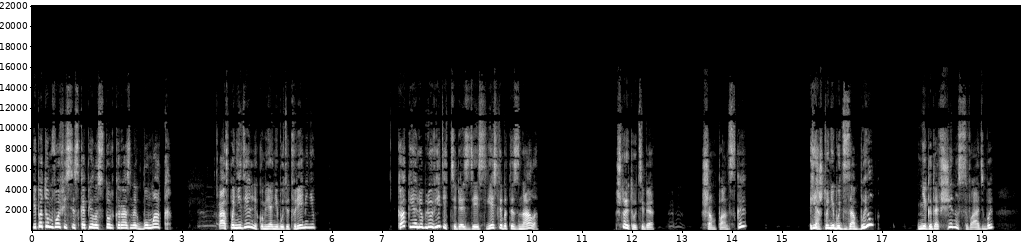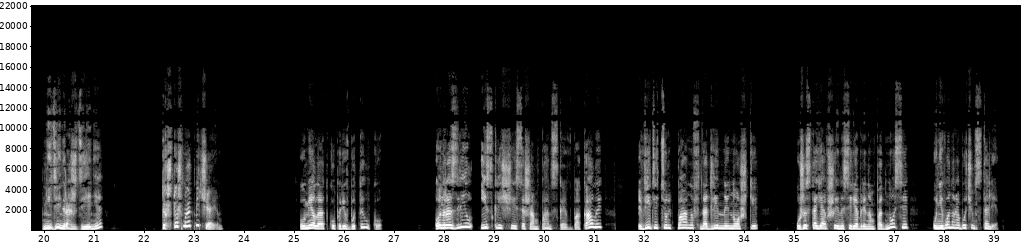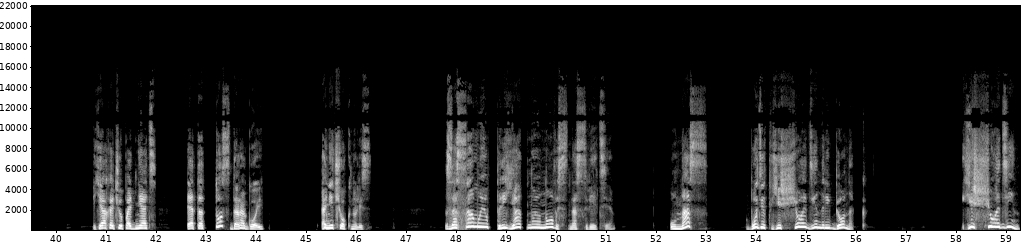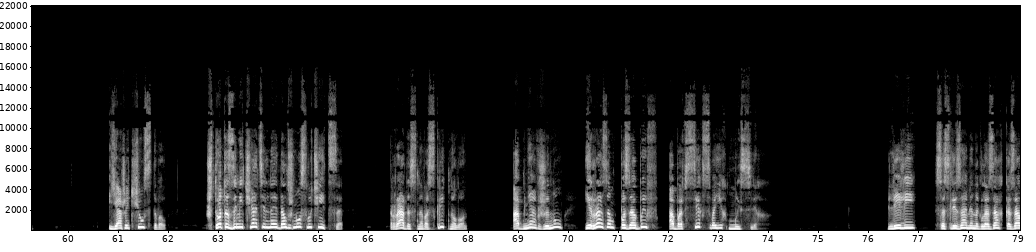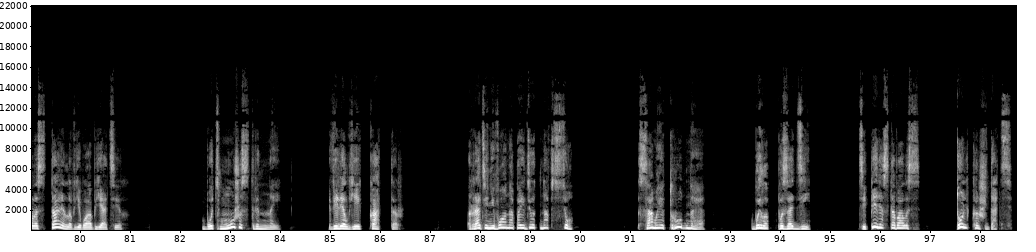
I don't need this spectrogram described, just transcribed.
И потом в офисе скопилось столько разных бумаг, а в понедельник у меня не будет времени. Как я люблю видеть тебя здесь, если бы ты знала. Что это у тебя? Шампанское? Я что-нибудь забыл? Не годовщина свадьбы, не день рождения. Так что ж мы отмечаем? Умело откупорив бутылку, он разлил искрящееся шампанское в бокалы в виде тюльпанов на длинной ножке, уже стоявшие на серебряном подносе у него на рабочем столе. «Я хочу поднять этот тост, дорогой!» Они чокнулись. «За самую приятную новость на свете! У нас будет еще один ребенок. Еще один! Я же чувствовал, что-то замечательное должно случиться. Радостно воскликнул он, обняв жену и разом позабыв обо всех своих мыслях. Лили со слезами на глазах, казалось, таяла в его объятиях. «Будь мужественной», — велел ей Каттер. «Ради него она пойдет на все. Самое трудное было позади. Теперь оставалось только ждать».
